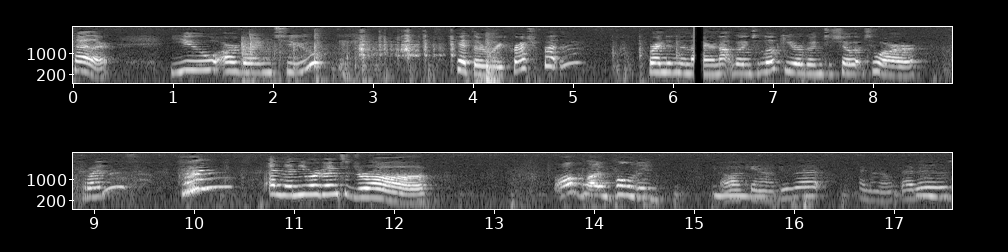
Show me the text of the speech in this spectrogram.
Tyler, you are going to hit the refresh button. Brendan and I are not going to look. You are going to show it to our friends. friends, And then you are going to draw. All blindfolded. Oh, I cannot do that. I don't know what that is.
